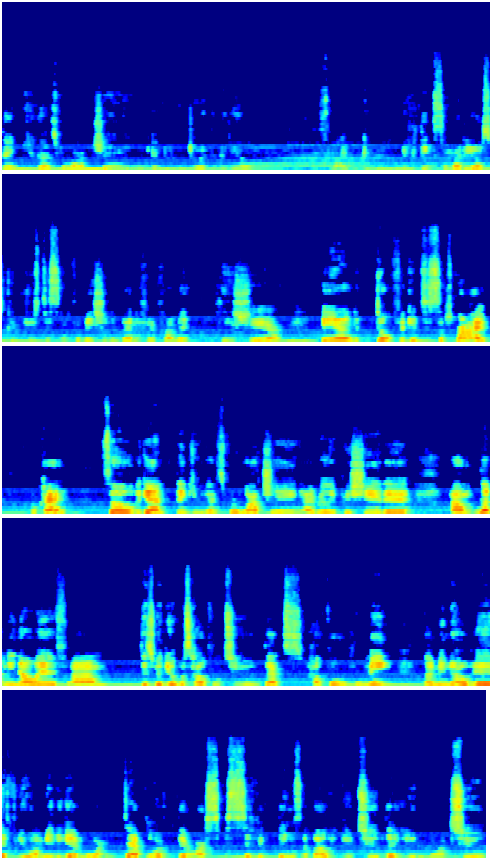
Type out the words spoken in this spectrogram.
thank you guys for watching. If you enjoyed the video, please like. If you think somebody else could use this information and benefit from it, please share. And don't forget to subscribe, okay? So again, thank you guys for watching. I really appreciate it. Um, let me know if um, this video was helpful to you. That's helpful for me. Let me know if you want me to get more in depth or if there are specific things about YouTube that you'd want to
